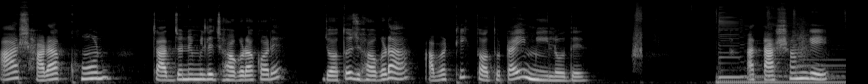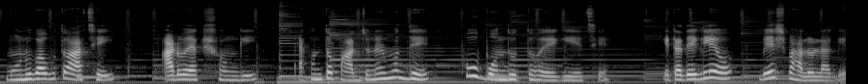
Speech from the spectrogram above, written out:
আর সারাক্ষণ চারজনে মিলে ঝগড়া করে, যত ঝগড়া, আবার ঠিক ততটাই মিল ওদের। আর তার সঙ্গে মনুবাবু তো আছেই, আরও এক সঙ্গী। এখন তো পাঁচজনের মধ্যে খুব বন্ধুত্ব হয়ে গিয়েছে। এটা দেখলেও বেশ ভালো লাগে।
